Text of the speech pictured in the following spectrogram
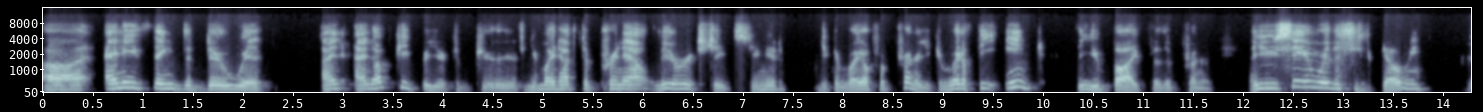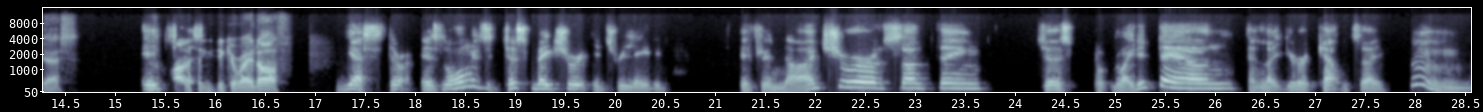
Uh, anything to do with and, and upkeep of your computer. If you might have to print out lyric sheets, you need you can write off a printer. You can write off the ink that you buy for the printer. Are you seeing where this is going? Yes. There's It's a lot of things you can write off. yes, there as long as it just make sure it's related. If you're not sure of something, just put, write it down and let your accountant say, hmm,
